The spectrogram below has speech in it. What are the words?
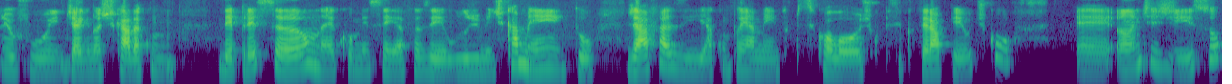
eu fui diagnosticada com depressão, né? Comecei a fazer uso de medicamento, já fazia acompanhamento psicológico, psicoterapêutico é, antes disso.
